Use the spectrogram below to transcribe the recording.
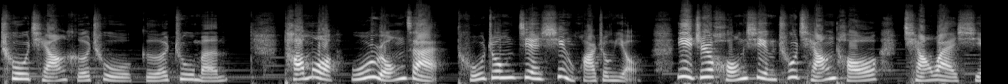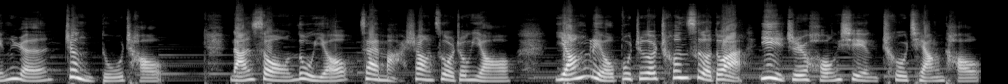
出墙何处隔朱门”。唐末吴荣在《途中见杏花》中有“一枝红杏出墙头，墙外行人正独愁”。南宋陆游在《马上作》中有“杨柳不遮春色断，一枝红杏出墙头”。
